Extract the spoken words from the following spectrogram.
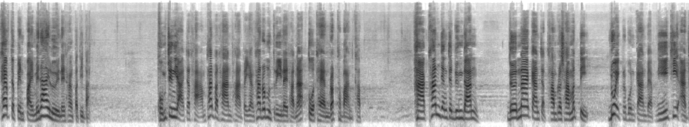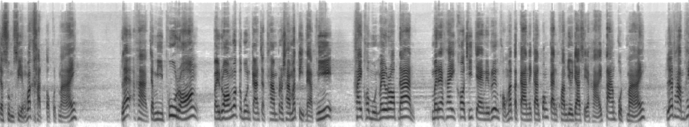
แทบจะเป็นไปไม่ได้เลยในทางปฏิบัติ ผมจึงอยากจะถามท่านประธานผ่านไปยังท่านรัฐมนตรีในฐานะตัวแทนรัฐบาลครับ หากท่านยังจะดึงดันเดินหน้าการจัดทำประชามติด้วยกระบวนการแบบนี้ที่อาจจะสุ่มเสี่ยงว่าขัดต่อกฎหมาย และหากจะมีผู้ร้องไปร้องว่ากระบวนการจัดทำประชามติแบบนี้ ให้ข้อมูลไม่รอบด้าน ไม่ได้ให้ข้อชี้แจงในเรื่องของมาตรการในการป้องกันความเยียวยาเสียหายตามกฎหมาย แล้วทำให้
